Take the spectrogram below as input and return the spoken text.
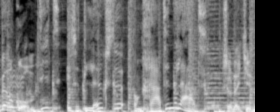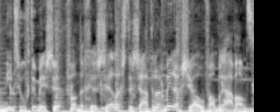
Welkom, Dit is het leukste van Graat in de Laat. zodat je niets hoeft te missen van de gezelligste zaterdagmiddagshow van Brabant.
